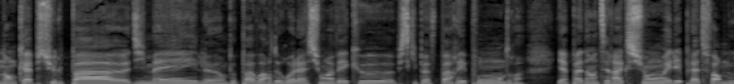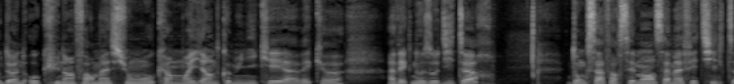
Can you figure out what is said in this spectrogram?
n'encapsule pas euh, d'emails, on peut pas avoir de relation avec eux euh, puisqu'ils ne peuvent pas répondre, il n'y a pas d'interaction et les plateformes nous donnent aucune information, aucun moyen de communiquer avec, euh, avec nos auditeurs. Donc ça, forcément, ça m'a fait tilt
